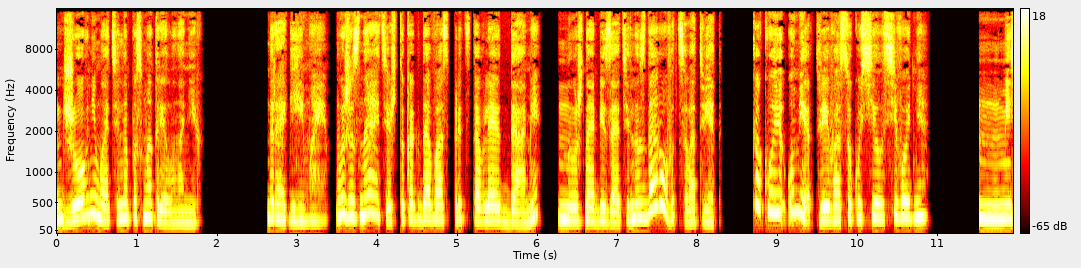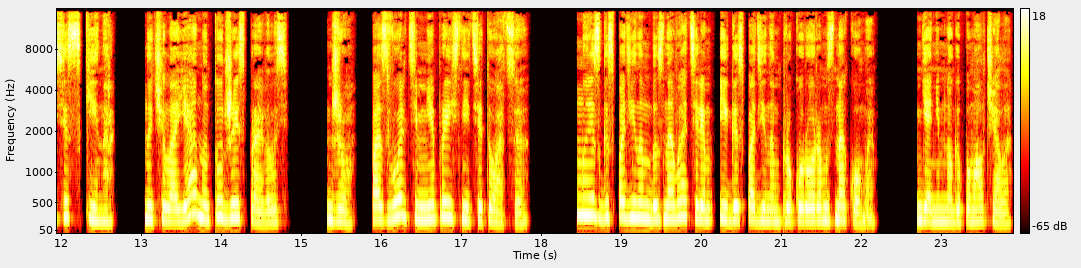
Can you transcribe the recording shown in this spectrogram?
Джо внимательно посмотрела на них. «Дорогие мои, вы же знаете, что когда вас представляют даме, нужно обязательно здороваться в ответ. Какое умертвие вас укусило сегодня?» «Миссис Скиннер», — начала я, но тут же исправилась. «Джо, позвольте мне прояснить ситуацию. Мы с господином дознавателем и господином прокурором знакомы». Я немного помолчала.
